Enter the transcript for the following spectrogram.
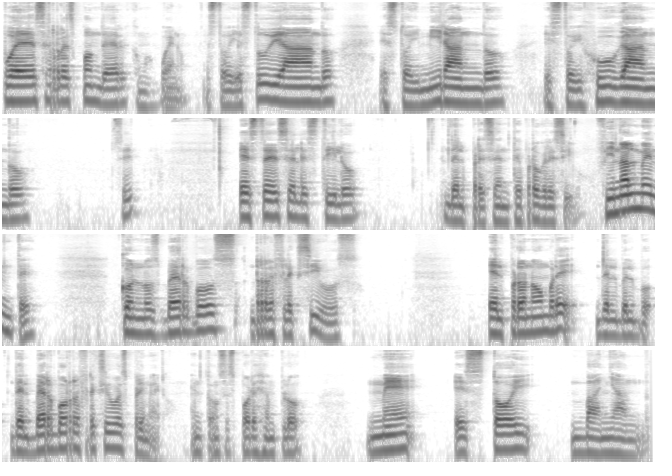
puedes responder como, bueno, estoy estudiando, estoy mirando, estoy jugando, ¿sí? Este es el estilo del presente progresivo. Finalmente, con los verbos reflexivos, el pronombre del verbo, del verbo reflexivo es primero. Entonces, por ejemplo, me estoy bañando.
